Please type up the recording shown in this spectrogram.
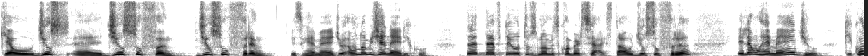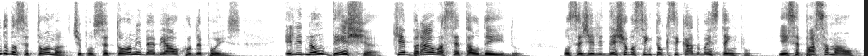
que é o Dils, é, Dilsulfan, Dilsulfran, esse remédio, é um nome genérico. De- Deve ter outros nomes comerciais, tá? O Dilsulfran, ele é um remédio que quando você toma, tipo, você toma e bebe álcool depois, ele não deixa quebrar o acetaldeído. Ou seja, ele deixa você intoxicado mais tempo. E aí você passa mal.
